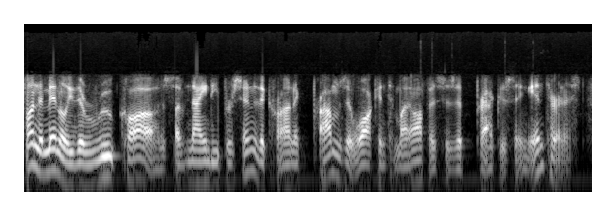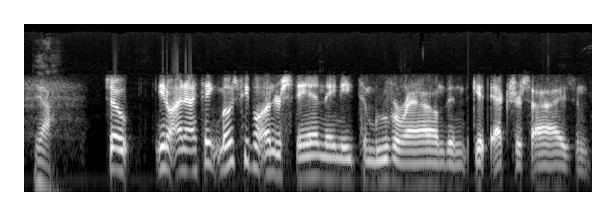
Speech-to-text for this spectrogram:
fundamentally the root cause of 90% of the chronic problems that walk into my office as a practicing internist. Yeah. So, you know, and I think most people understand they need to move around and get exercise, and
